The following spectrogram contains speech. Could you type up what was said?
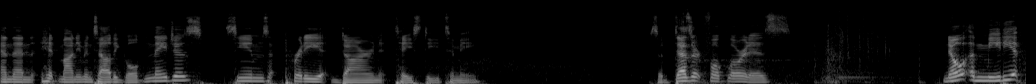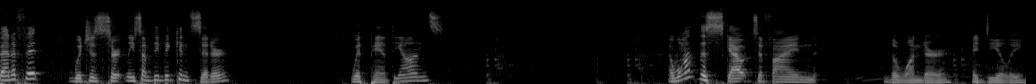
and then hit monumentality golden ages. Seems pretty darn tasty to me. So desert folklore it is. No immediate benefit, which is certainly something to consider with pantheons. I want the scout to find the wonder, ideally.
